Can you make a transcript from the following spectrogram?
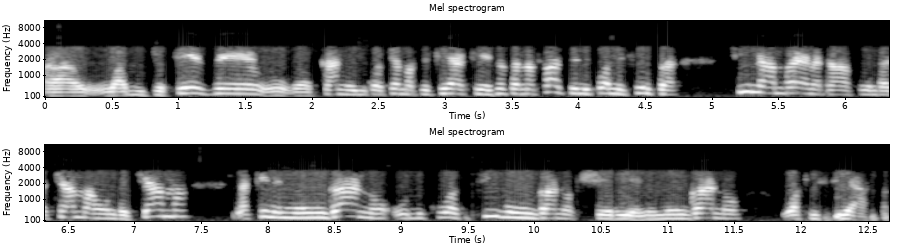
uh, wajitokeze. KANU ilikuwa chama peke yake. Sasa nafasi ilikuwa ni fursa, kila ambaye anataka kuunda chama aunde chama, lakini muungano ulikuwa si muungano wa kisheria, ni muungano wa kisiasa.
